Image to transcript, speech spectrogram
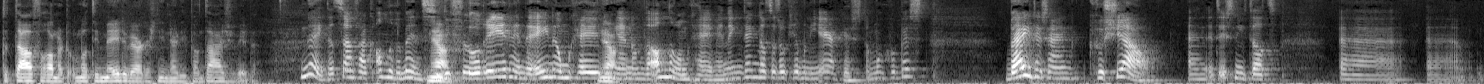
totaal verandert omdat die medewerkers niet naar die plantage willen. Nee, dat zijn vaak andere mensen ja. die floreren in de ene omgeving en dan de andere omgeving. En ik denk dat het ook helemaal niet erg is. Dan mogen we best. Beide zijn cruciaal. En het is niet dat uh, uh, op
